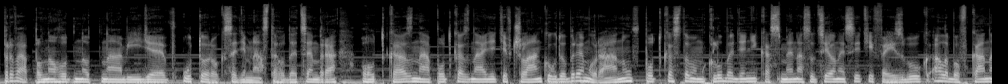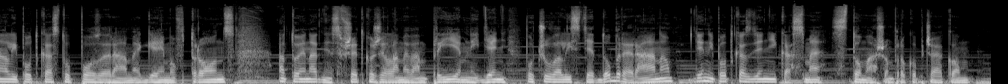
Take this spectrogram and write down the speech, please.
Prvá plnohodnotná vyjde v útorok 17. decembra. Odkaz na podcast nájdete v článku k Dobrému ránu v podcastovom klube denníka Sme na sociálnej sieti Facebook alebo v kanáli podcastu Pozeráme Game of Thrones. A to je na dnes všetko, želáme vám príjemný deň. Počúvali ste Dobré ráno, denný podcast denníka Sme s Tomášom Prokopčákom.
